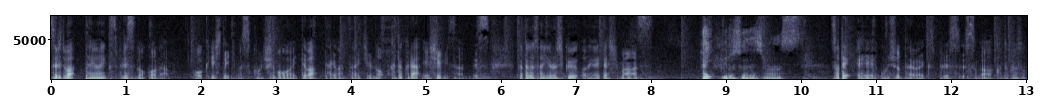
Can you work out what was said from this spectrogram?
それでは台湾エクスプレスのコーナーお送りしていきます。今週もお相手は台湾在住の片倉義文さんです。片倉さんよろしくお願いいたします。はいよろしくお願いします。さて、えー、今週の台湾エクスプレスですが片倉さん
